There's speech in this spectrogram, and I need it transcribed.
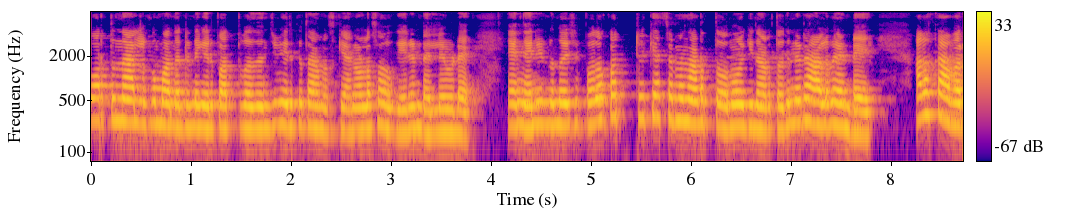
പുറത്തുനിന്ന് ആരെങ്കിലും വന്നിട്ടുണ്ടെങ്കിൽ ഒരു പത്ത് പതിനഞ്ച് പേർക്ക് താമസിക്കാനുള്ള സൗകര്യം ഉണ്ടല്ലോ ഇവിടെ. എങ്ങനെയുണ്ടെന്ന് ചോദിച്ചപ്പോൾ അതൊക്കെ ഒറ്റയ്ക്ക് അച്ഛമ്മ നടത്തോ? നോക്കി നടത്തുമോ ഇതിനൊരാൾ വേണ്ടേ? അതൊക്കെ അവർ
